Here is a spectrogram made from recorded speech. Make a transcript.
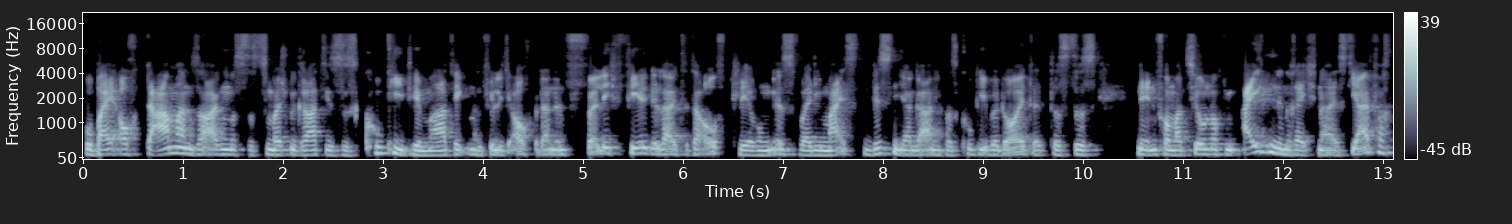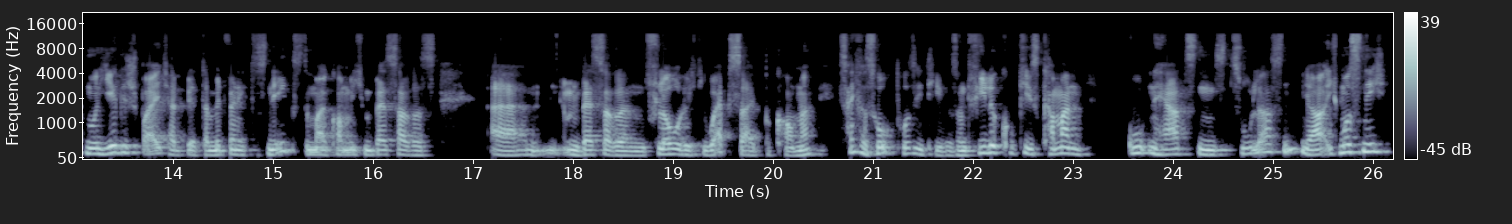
Wobei auch da man sagen muss, dass zum Beispiel gerade dieses Cookie-Thematik natürlich auch wieder eine völlig fehlgeleitete Aufklärung ist, weil die meisten wissen ja gar nicht, was Cookie bedeutet, dass das eine Information auf dem eigenen Rechner ist, die einfach nur hier gespeichert wird, damit, wenn ich das nächste Mal komme, ich ein besseres ähm, einen besseren Flow durch die Website bekomme, ist eigentlich was Hochpositives. Und viele Cookies kann man guten Herzens zulassen. Ja, ich muss nicht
